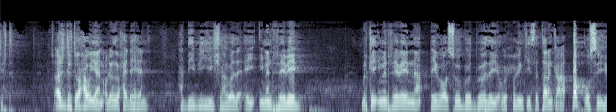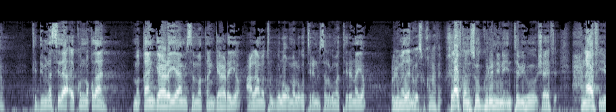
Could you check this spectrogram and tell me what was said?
jirta. Su'aasha jirta waxaa weeyaan culimadu waxay dhaheen haddii biyihii shahwada ay iman rabeen markay iman rabeenna iyagoo soo boodboodaya oo xubinkiisa taranka ah dhab uu siiyo kadibna sidaa ay ku noqdaan ma qaan gaadhayaa mise ma qaan gaadhayo calaamatulbuluuq ma lagu tirin mise laguma tirinayo? Culimmadana waa isku khilaafeen. Khilaafka aan soo gurinayna intabihu shaafi xanaaf iyo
